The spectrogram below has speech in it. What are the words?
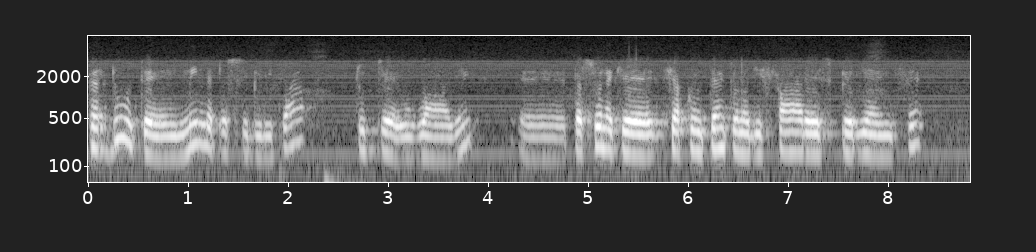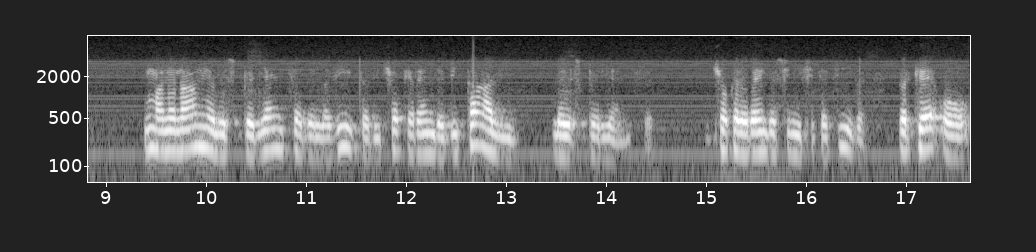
perdute in mille possibilità, tutte uguali, eh, persone che si accontentano di fare esperienze, ma non hanno l'esperienza della vita, di ciò che rende vitali le esperienze, di ciò che le rende significative, perché ho,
